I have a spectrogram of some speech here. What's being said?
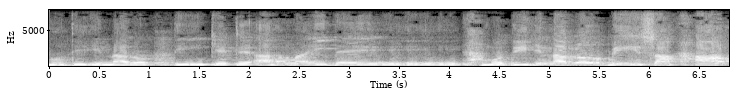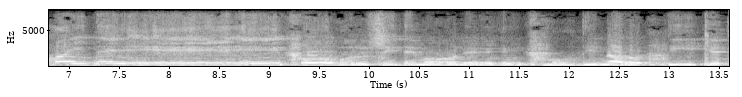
মদিনার টিকেট আমাই দে, মদিনার বিশা আমাই দে, ও মুর্শিদ মোরে। মদিনার টিকেট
